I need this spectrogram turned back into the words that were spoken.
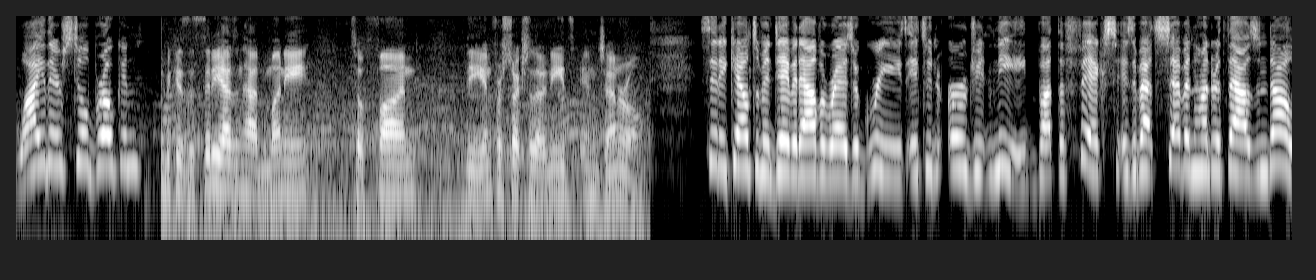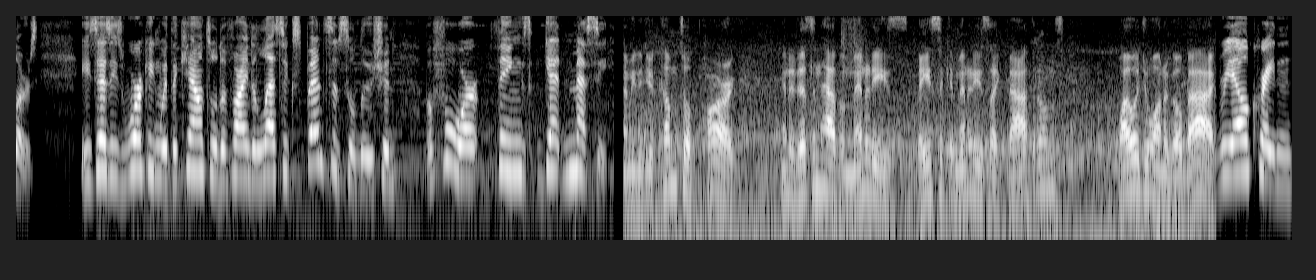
why they're still broken? Because the city hasn't had money to fund the infrastructure that it needs in general. City Councilman David Alvarez agrees it's an urgent need, but the fix is about $700,000. He says he's working with the council to find a less expensive solution before things get messy. I mean, if you come to a park and it doesn't have amenities, basic amenities like bathrooms, why would you want to go back? Riel Creighton,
